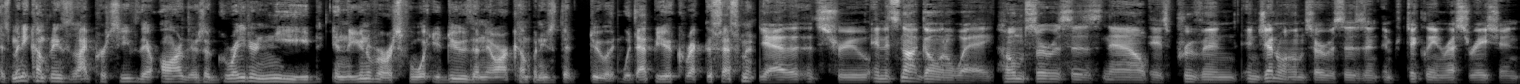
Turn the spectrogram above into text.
as many companies as I perceive there are, there's a greater need in the universe for what you do than there are companies that do it. Would that be a correct assessment? Yeah, that's true. And it's not going away home services now is proven in general home services and, and particularly in restoration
